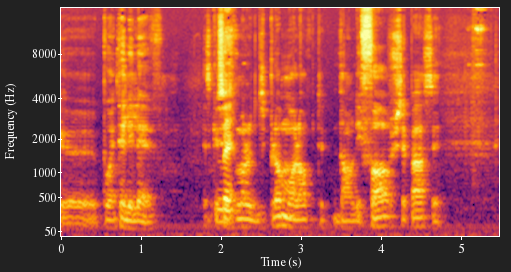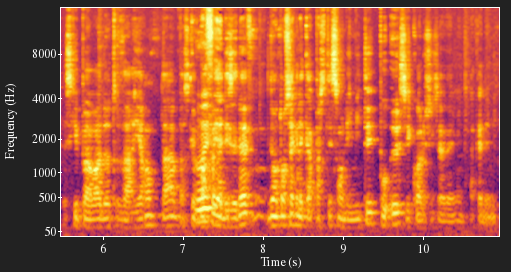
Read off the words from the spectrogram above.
euh, pour un tel élève? Est-ce que c'est vraiment le diplôme ou alors peut-être dans l'effort, je sais pas, c'est... Est-ce qu'il peut y avoir d'autres variantes là? Parce que parfois, il y a des élèves dont on sait que les capacités sont limitées. Pour eux, c'est quoi le succès académique?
